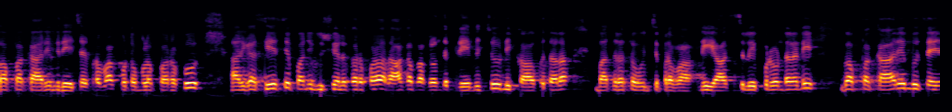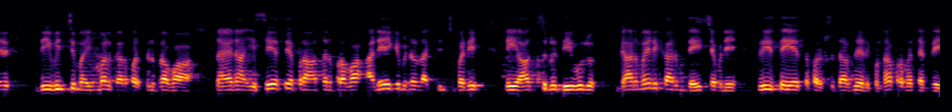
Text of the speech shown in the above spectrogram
గొప్ప కార్యం చేశారు ప్రభా. కుటుంబాల కొరకు అలాగే చేసే పని విషయాల కొరకు రాగభగంతో ప్రేమించు నీ కాపుతల భద్రత ఉంచి ప్రభా. నీ ఆశలు ఎప్పుడు ఉండాలని గొప్ప కార్యము దీవించి మహిమలు కనపరుస్తుంది ప్రభా. నాయన ఈ చేసే ప్రార్థన ప్రభా అనేక బిడ్డలు రక్షించబడి నీ ఆశలు దీవులు ఘనమైన కార్యం దయించమని క్రీస్తు పరిశుద్ధాన్ని ఎన్నుకున్నా ప్రభా తండ్రి.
